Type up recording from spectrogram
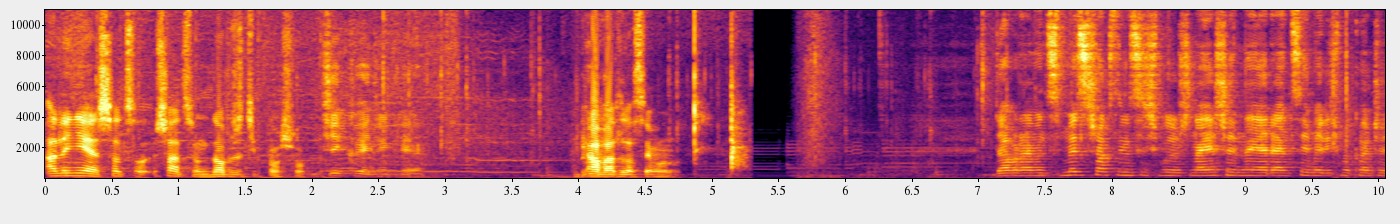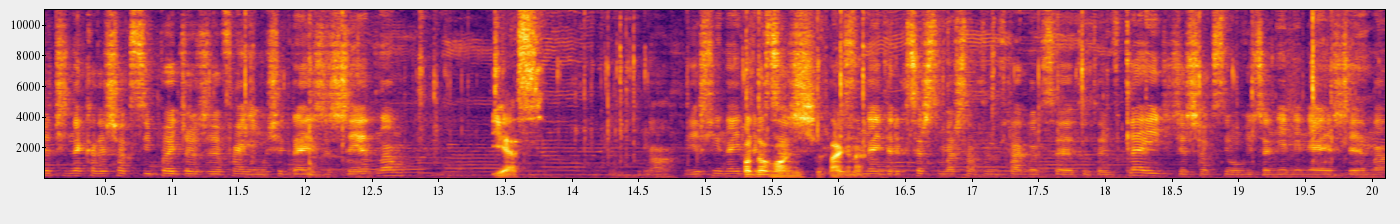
Ale nie, szacun, szacun, dobrze ci poszło. Dziękuję, dziękuję. Brawa dla Simona. Dobra, więc my z Shoxem jesteśmy już na jeszcze jednej ręce i mieliśmy kończyć odcinek, ale Shoxy powiedział, że fajnie mu się gra jeszcze jedną. Jest. No, jeśli Podoba mi chcesz, się jeśli chcesz, to masz tam ten fragment sobie tutaj wkleić, gdzie Shoxy mówi, że nie, nie, nie, jeszcze jedna.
